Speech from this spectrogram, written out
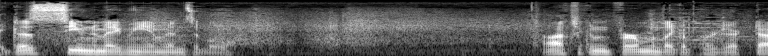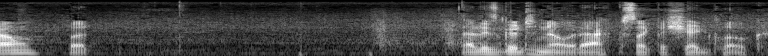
It does seem to make me invincible. I'll have to confirm with like a projectile, but that is good to know. It acts like the shade cloak.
